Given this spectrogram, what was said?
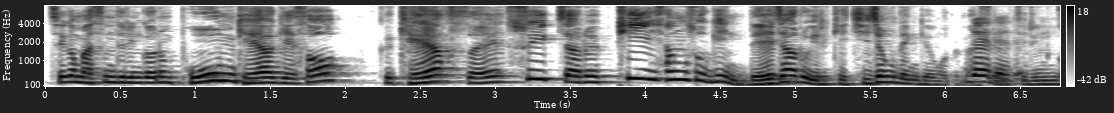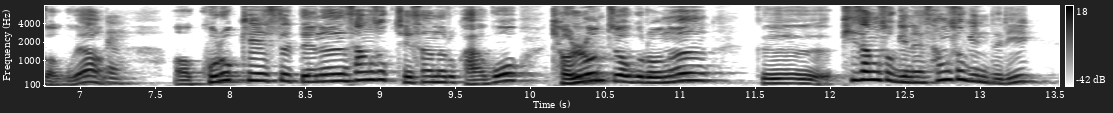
제가 말씀드린 거는 보험 계약에서 그 계약서에 수익자를 피상속인 내자로 이렇게 지정된 경우를 네네네. 말씀드리는 거고요. 네. 어, 그렇게 했을 때는 상속 재산으로 가고 결론적으로는 그 피상속인의 상속인들이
